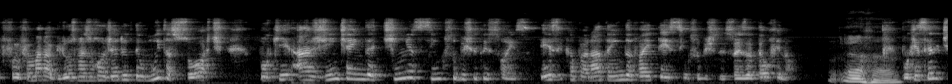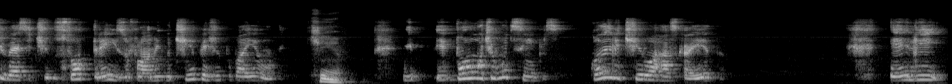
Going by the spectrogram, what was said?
foi, foi maravilhoso, mas o Rogério deu muita sorte porque a gente ainda tinha cinco substituições. Esse campeonato ainda vai ter cinco substituições até o final. Uhum. Porque se ele tivesse tido só três, o Flamengo tinha perdido para o Bahia ontem. Tinha. E, e por um motivo muito simples. Quando ele tira o Arrascaeta, ele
